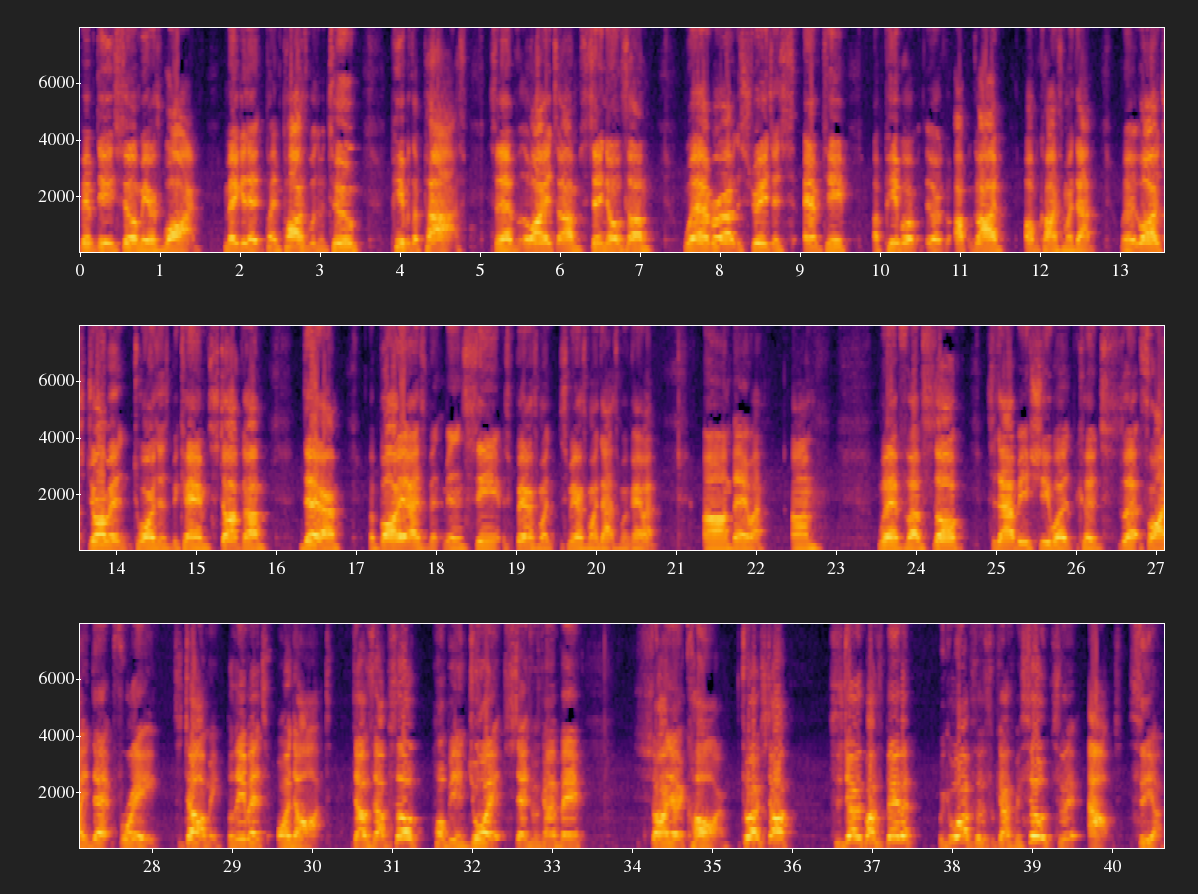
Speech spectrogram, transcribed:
50 centimeters wide, making it impossible for two people to pass. So the lights um, signals um, wherever uh, the streets is empty, of people uh, up God upcast my that. When large German tourist became stuck um, there, the body has been, been seen smears my smears my dad's anyway. Um, but anyway, um, with uh, so so that be she would could slip slide debt free. So tell me, believe it or not. That was the episode. Hope you enjoy it. Stay tuned, gonna be Sonic Car. So next stop, this is Jerry Box, baby. We go up to this. Be soon. So out. See ya.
